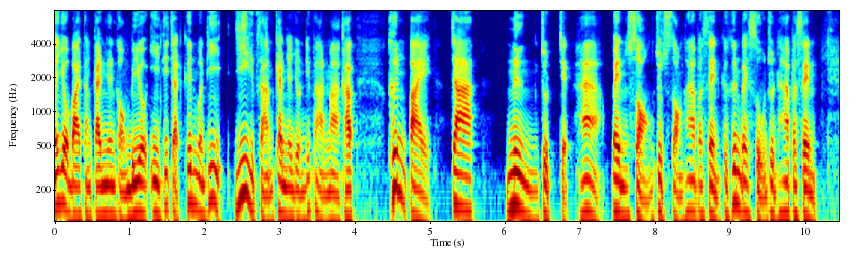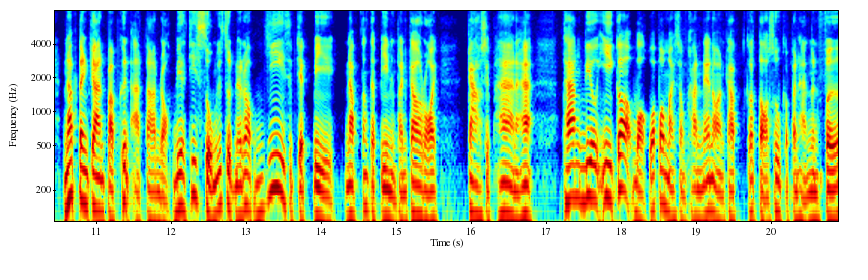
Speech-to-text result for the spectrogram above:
นโยบายทางการเงินของ BOE ที่จัดขึ้นวันที่ 23 กันยายนที่ผ่านมาครับ ขึ้นไปจาก 1.75 เป็น 2.25%คือขึ้นไป 0.5%นับเป็นการปรับขึ้นอัตราดอกเบี้ยที่สูงที่สุดในรอบ 27 ปี นับตั้งแต่ปี 1995 นะฮะ ทาง BOE ก็บอกว่าเป้าหมายสำคัญแน่นอนครับ ก็ต่อสู้กับปัญหาเงินเฟ้อ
